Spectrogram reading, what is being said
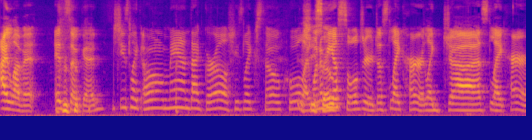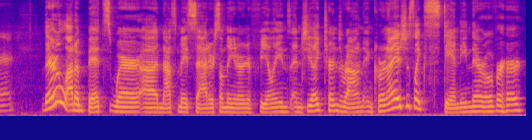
i love it it's so good she's like oh man that girl she's like so cool i want to be a soldier just like her like just like her There are a lot of bits where uh, Natsume's sad or something in her feelings, and she like turns around, and Kurenai is just like standing there over her.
